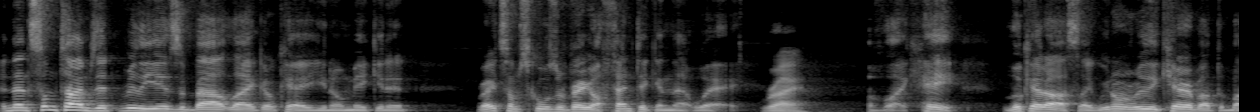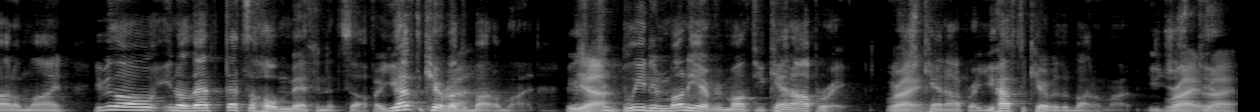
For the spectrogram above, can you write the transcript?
And then sometimes it really is about like, okay, you know, making it right. Some schools are very authentic in that way. right, of like, hey, look at us. Like we don't really care about the bottom line, even though you know that that's a whole myth in itself. Right? You have to care about the bottom line because Yeah. if you're bleeding money every month, you can't operate. You Right. just can't operate. You have to care about the bottom line. You just right, do, right.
